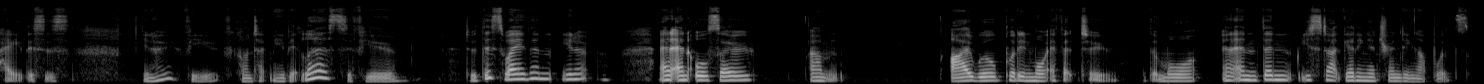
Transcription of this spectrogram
Hey, this is, you know, if you, if you contact me a bit less, if you do it this way, then, you know, and, and also, um, I will put in more effort too. The more, and, and then you start getting a trending upwards.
